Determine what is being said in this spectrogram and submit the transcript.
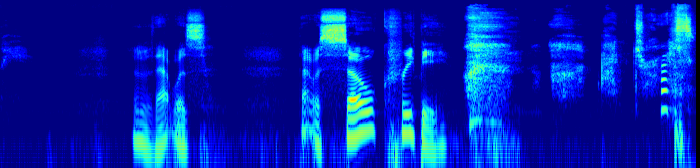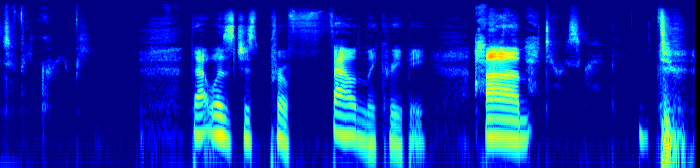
me. Oh, that was that was so creepy. I'm trying to be creepy. That was just profoundly creepy. Everything um, I do is creepy.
